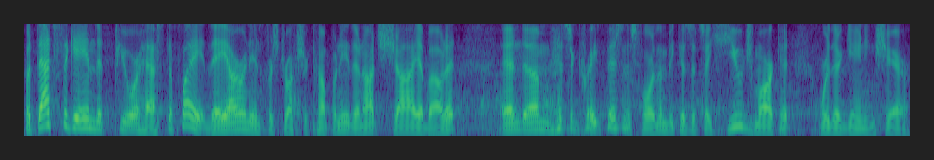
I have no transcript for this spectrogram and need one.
but that's the game that Pure has to play. They are an infrastructure company, they're not shy about it, and um, it's a great business for them because it's a huge market where they're gaining share.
